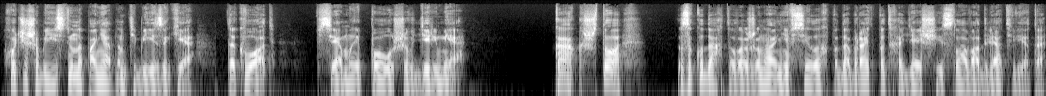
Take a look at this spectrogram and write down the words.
Хочешь, объясню на понятном тебе языке? Так вот, все мы по уши в дерьме». «Как? Что?» — закудахтала жена, не в силах подобрать подходящие слова для ответа.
